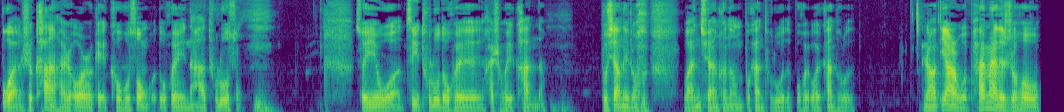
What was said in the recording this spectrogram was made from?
不管是看还是偶尔给客户送，我都会拿图录送，所以我自己图录都会还是会看的，不像那种 完全可能不看图录的，不会，我会看图录的。然后第二，我拍卖的时候。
